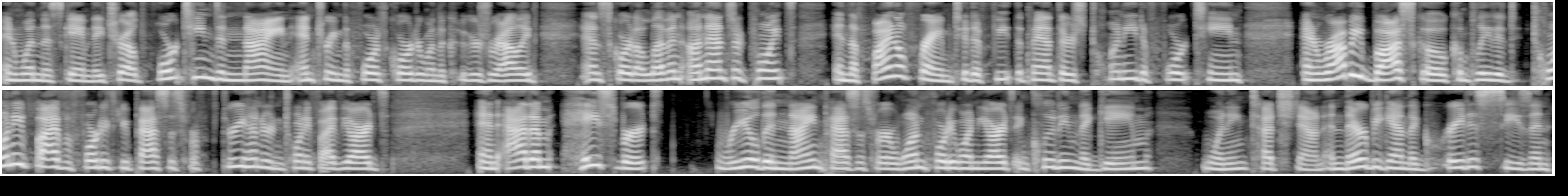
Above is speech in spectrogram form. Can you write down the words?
and win this game. They trailed 14 to 9 entering the fourth quarter when the Cougars rallied and scored 11 unanswered points in the final frame to defeat the Panthers 20 to 14. And Robbie Bosco completed 25 of 43 passes for 325 yards and Adam Haysbert reeled in nine passes for 141 yards, including the game winning touchdown. And there began the greatest season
